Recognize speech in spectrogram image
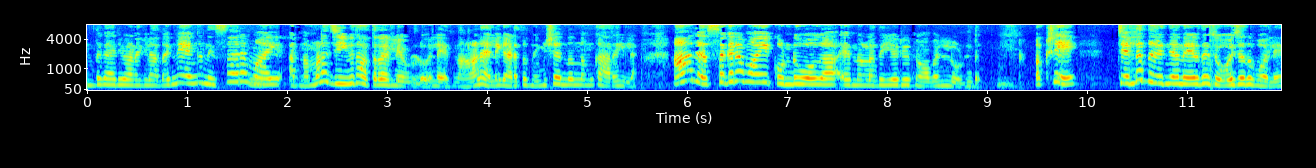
എന്ത് കാര്യമാണെങ്കിലും അതന്നെ അങ്ങ് നിസ്സാരമായി നമ്മളെ ജീവിതം അത്രയല്ലേ ഉള്ളൂ അല്ലെ? നാളെ അല്ലെങ്കിൽ അടുത്ത നിമിഷം എന്തെന്ന് നമുക്ക് അറിയില്ല. ആ രസകരമായി കൊണ്ടുപോകുക എന്നുള്ളത് ഈ ഒരു നോവലിലുണ്ട്. പക്ഷേ ചിലത് ഞാൻ നേരത്തെ ചോദിച്ചതുപോലെ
